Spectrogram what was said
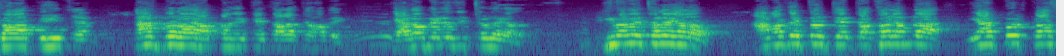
জবাবদিহিতে কাজ করায় আপনাদেরকে দাঁড়াতে হবে। কেন বিরোধী চলে গেল? কীভাবে চলে গেল? আমাদের তো যে যখন আমরা এয়ারপোর্ট ক্রস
